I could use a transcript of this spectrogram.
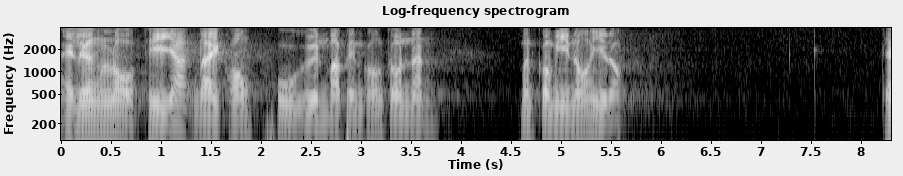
ไอ้เรื่องโลภที่อยากได้ของผู้อื่นมาเป็นของตนนั่นมันก็มีน้อยอยู่หรอก แต่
